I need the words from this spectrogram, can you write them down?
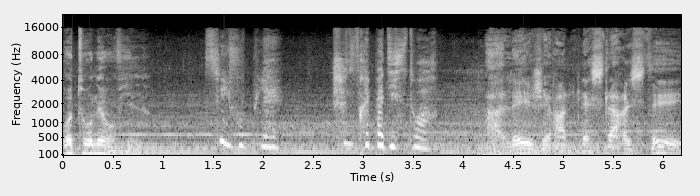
Retournez en ville. S'il vous plaît, je ne ferai pas d'histoire. Allez, Gérald, laisse-la rester.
